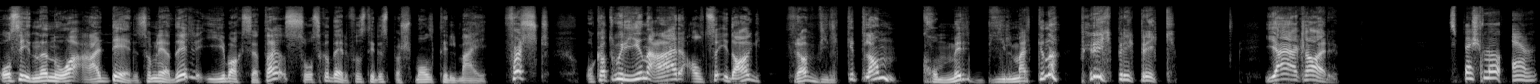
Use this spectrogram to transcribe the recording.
Og siden det nå er dere som leder i baksetet, så skal dere få stille spørsmål til meg først. Og kategorien er altså i dag fra hvilket land kommer bilmerkene? Prikk, prikk, prikk. Jeg er klar. Spørsmål 1.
